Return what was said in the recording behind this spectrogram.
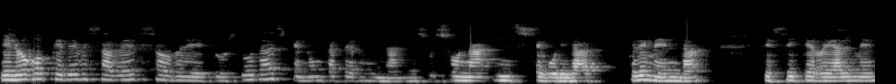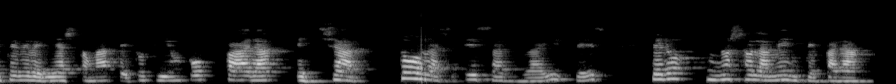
Y luego, ¿qué debes saber sobre tus dudas que nunca terminan? Eso es una inseguridad tremenda que sí que realmente deberías tomarte tu tiempo para echar todas esas raíces, pero no solamente para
